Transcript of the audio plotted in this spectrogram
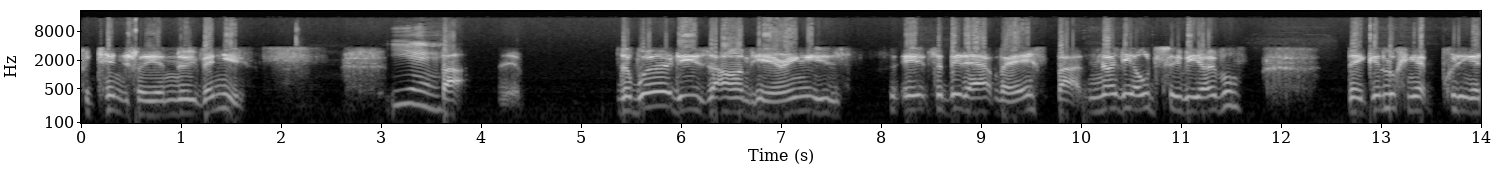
potentially a new venue. Yeah. But uh, the word is that I'm hearing is it's a bit out there, but you know the old Subi Oval? They're looking at putting a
